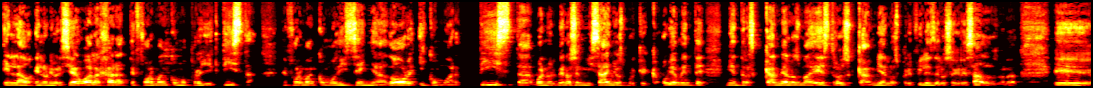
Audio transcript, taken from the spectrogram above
En la, en la Universidad de Guadalajara te forman como proyectista, te forman como diseñador y como artista bueno, al menos en mis años, porque obviamente mientras cambian los maestros, cambian los perfiles de los egresados, ¿verdad? Eh,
